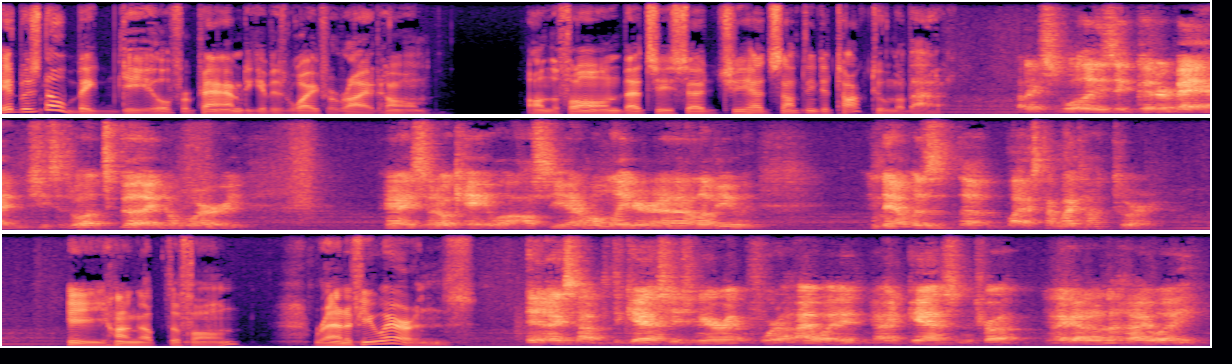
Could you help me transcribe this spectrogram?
It was no big deal for Pam to give his wife a ride home. On the phone, Betsy said she had something to talk to him about. I said, Well, is it good or bad? And she says, Well, it's good, don't worry. And I said, Okay, well, I'll see you at home later, and I love you. And that was the last time I talked to her. He hung up the phone, ran a few errands. And I stopped at the gas station here right before the highway, got gas in the truck, and I got on the highway.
